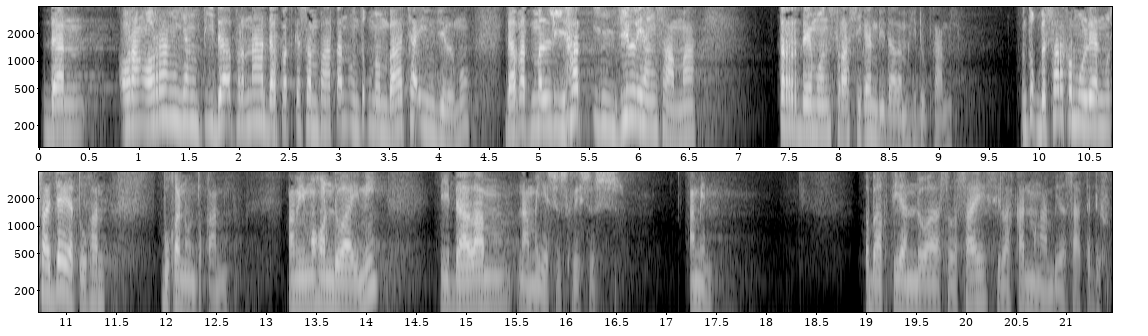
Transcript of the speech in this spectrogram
Dan orang-orang yang tidak pernah dapat kesempatan untuk membaca Injilmu. Dapat melihat Injil yang sama terdemonstrasikan di dalam hidup kami. Untuk besar kemuliaanmu saja ya Tuhan. Bukan untuk kami. Kami mohon doa ini di dalam nama Yesus Kristus. Amin. Kebaktian doa selesai, silahkan mengambil saat teduh.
